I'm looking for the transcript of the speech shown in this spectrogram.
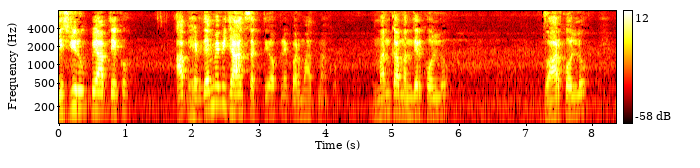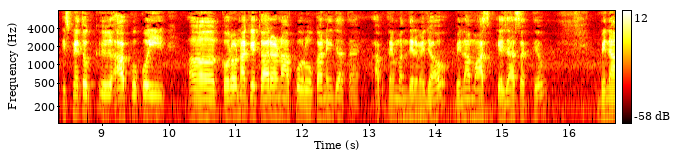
जिस भी रूप में आप देखो, आप हृदय में भी झाँक सकते हो अपने परमात्मा को। मन का मंदिर खोल लो, द्वार खोल लो। इसमें तो आपको कोई कोरोना के कारण आपको रोका नहीं जाता है। अपने मंदिर में जाओ, बिना मास्क के जा सकते हो, बिना,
